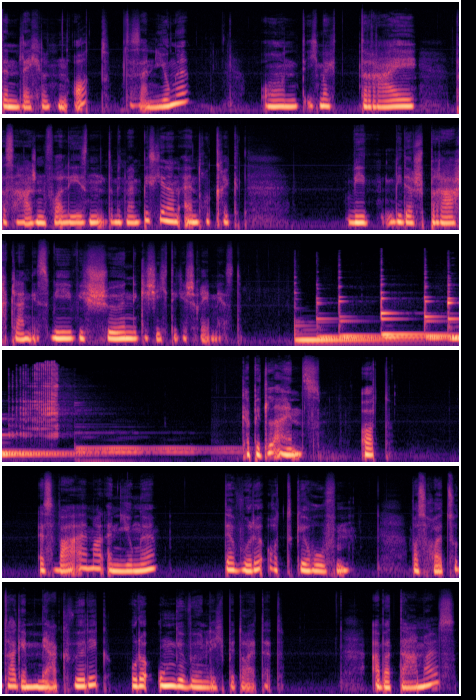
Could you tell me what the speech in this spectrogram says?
den lächelnden Ott, das ist ein Junge. Und ich möchte drei Passagen vorlesen, damit man ein bisschen einen Eindruck kriegt, wie, wie der Sprachklang ist, wie, wie schön die Geschichte geschrieben ist. Kapitel 1 Ott Es war einmal ein Junge, der wurde Ott gerufen, was heutzutage merkwürdig oder ungewöhnlich bedeutet. Aber damals,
